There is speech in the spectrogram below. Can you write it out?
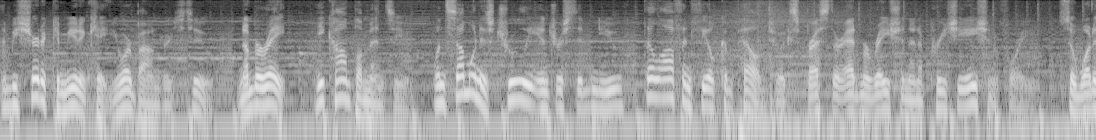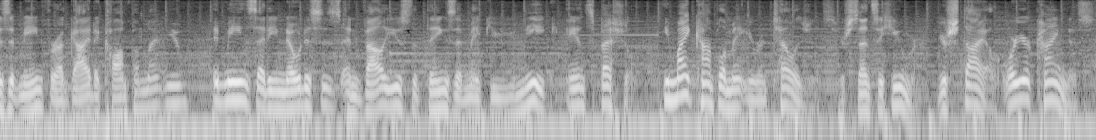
and be sure to communicate your boundaries too. Number 8. He compliments you. When someone is truly interested in you, they'll often feel compelled to express their admiration and appreciation for you. So, what does it mean for a guy to compliment you? It means that he notices and values the things that make you unique and special. He might compliment your intelligence, your sense of humor, your style, or your kindness.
